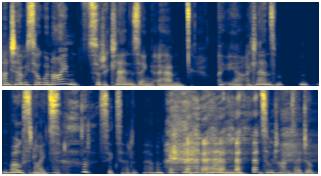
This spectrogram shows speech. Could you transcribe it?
And tell me, so when I'm sort of cleansing, um, yeah, I cleanse m- most nights, six out of seven. Um, sometimes I dub-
